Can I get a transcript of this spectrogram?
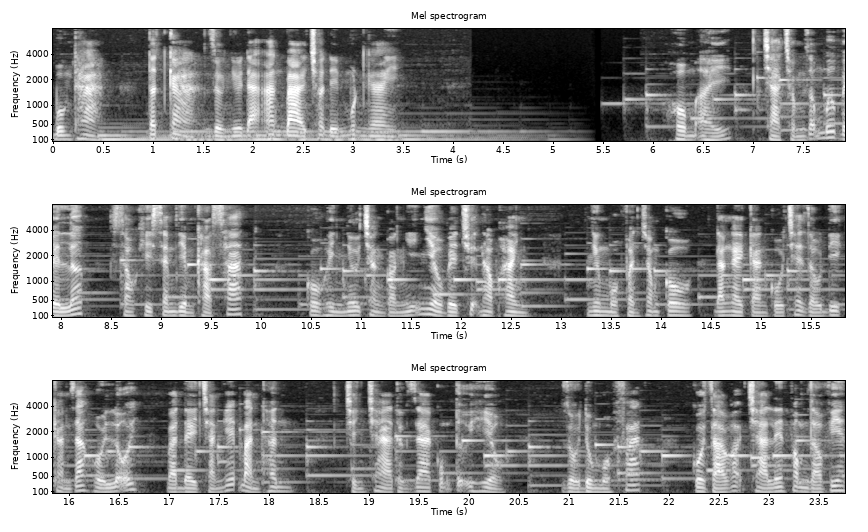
buông thả Tất cả dường như đã an bài cho đến một ngày Hôm ấy, trà trống rỗng bước về lớp sau khi xem điểm khảo sát Cô hình như chẳng còn nghĩ nhiều về chuyện học hành Nhưng một phần trong cô đang ngày càng cố che giấu đi cảm giác hối lỗi và đầy chán ghét bản thân. Chính trà thực ra cũng tự hiểu. Rồi đùng một phát, cô giáo gọi trà lên phòng giáo viên.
